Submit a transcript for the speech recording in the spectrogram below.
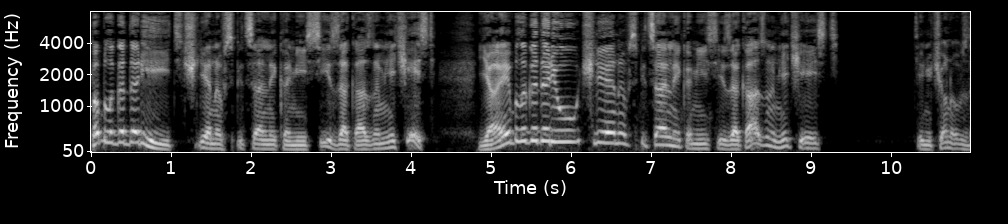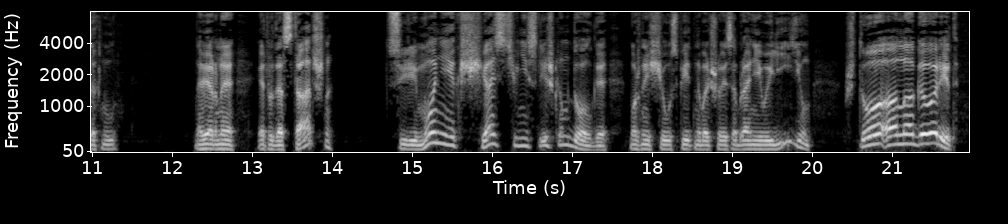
поблагодарить членов специальной комиссии за оказанную мне честь. Я и благодарю членов специальной комиссии за оказанную мне честь. Тень ученого вздохнула. Наверное, этого достаточно. Церемония, к счастью, не слишком долгая. Можно еще успеть на большое собрание в Элизиум. Что она говорит? —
